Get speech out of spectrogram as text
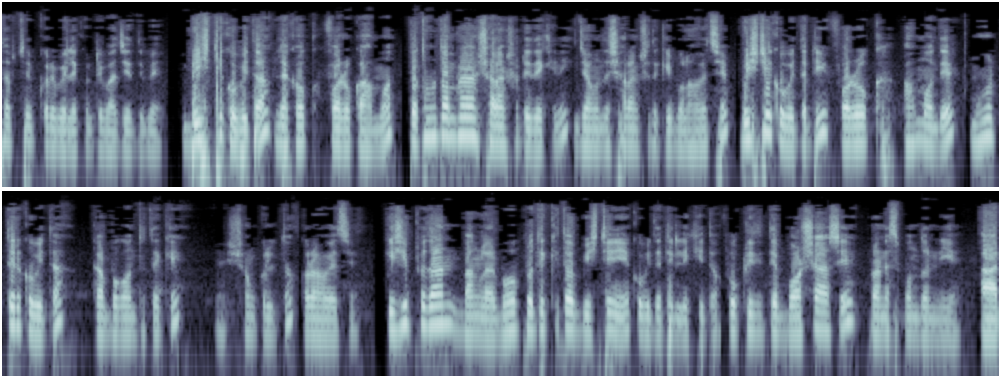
সাবস্ক্রাইব করে বেল আইকনটি বাজিয়ে দিবে। বৃষ্টি কবিতা, লেখক ফারুক আহমদ। প্রথমত আমরা সারাংশটি দেখিনি যে আমাদের সারাংশতে কি বলা হয়েছে। বৃষ্টি কবিতাটি ফারুক আহমদের মুহূর্তের কবিতা কাব্যগ্রন্থ থেকে সংকলিত করা হয়েছে। কৃষি প্রধান বাংলার বহু প্রতীক্ষিত বৃষ্টি নিয়ে কবিতাটি লিখিত। প্রকৃতিতে বর্ষা আসে প্রাণের স্পন্দন নিয়ে, আর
